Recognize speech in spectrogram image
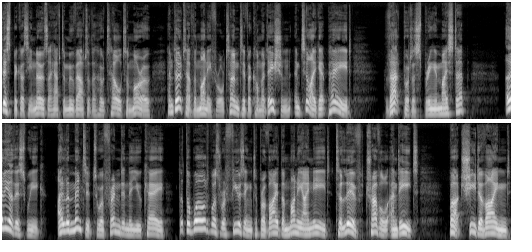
This because he knows I have to move out of the hotel tomorrow and don't have the money for alternative accommodation until I get paid. That put a spring in my step. Earlier this week, I lamented to a friend in the UK that the world was refusing to provide the money I need to live, travel, and eat. But she divined,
